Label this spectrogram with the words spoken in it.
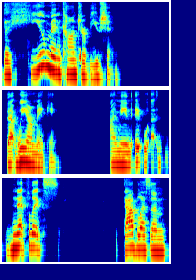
the human contribution that we are making. I mean, it uh, Netflix, God bless them.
